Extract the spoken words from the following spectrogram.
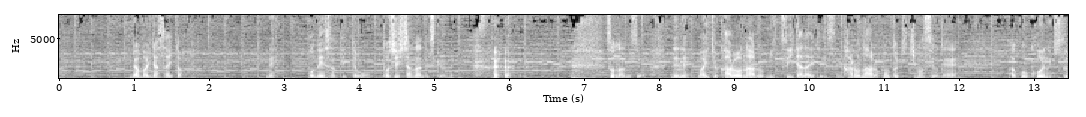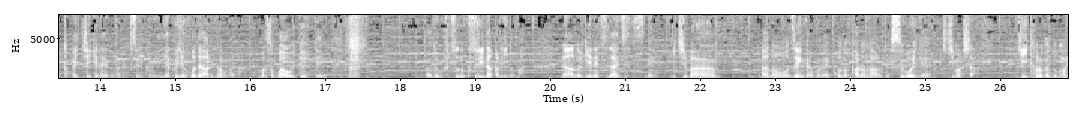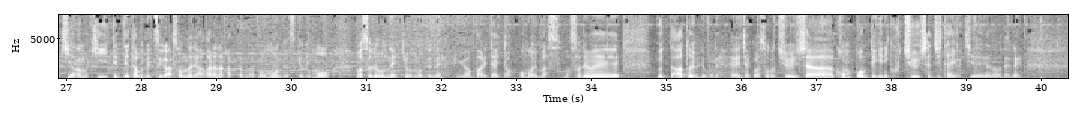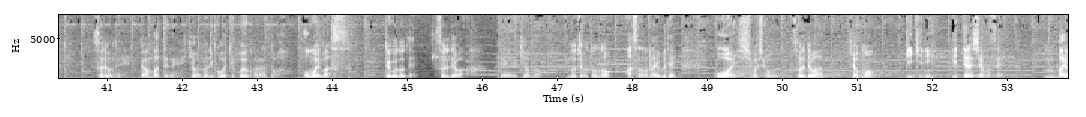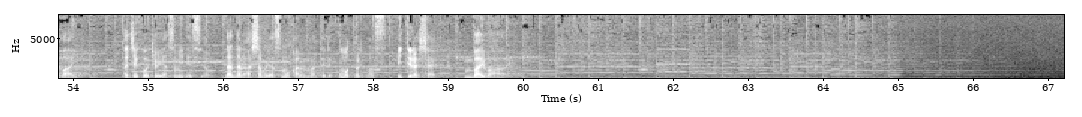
頑張りなさいと。ね、お姉さんって言っても年下なんですけどね。そうなんですよ。でね、まあ一応カロナールを3ついただいてですね、カロナールほんと効きますよね。あ、こうこういうの聞くとか言っちゃいけないのかな、薬関係。薬事法であれなのかな。まあ、そこは置いといて。あでも普通の薬だからいいのか。あの、解熱大事ですね。一番、あの、前回もね、このカロナールですごいね、効きました。聞いたのかと、まあ、聞あ聞いてて多分熱がそんなに上がらなかったんだと思うんですけども、まあ、それをね、今日飲んでね、頑張りたいと思います。まあ、それを、えー、打った後よりもね、えー、ジャックはその注射、根本的に注射自体が嫌いなのでね、それをね、頑張ってね、今日は乗り越えてこようかなと思います。ということで、それでは、えー、今日の後ほどの朝のライブでお会いしましょう。それでは、今日も元気にいってらっしゃいませ。バイバイ。あ、ジャックは今日休みですよ。なんなら明日も休もうかななんて思っております。いってらっしゃい。バイバイ。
